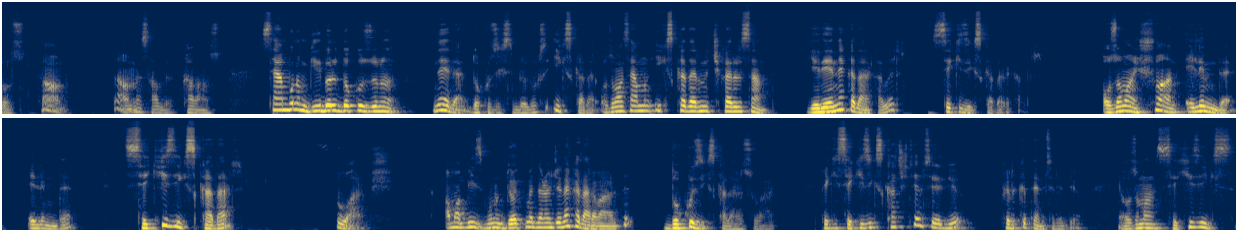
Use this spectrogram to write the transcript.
olsun. Tamam mı? Tamam ben sallıyorum kalan su. Sen bunun 1 bölü 9'unu ne eder? 9x'in bölü 9'u x kadar. O zaman sen bunun x kadarını çıkarırsan geriye ne kadar kalır? 8x kadarı kalır. O zaman şu an elimde elimde 8x kadar su varmış. Ama biz bunu dökmeden önce ne kadar vardı? 9x kadar su vardı. Peki 8x kaçı temsil ediyor? 40'ı temsil ediyor. E o zaman 8x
